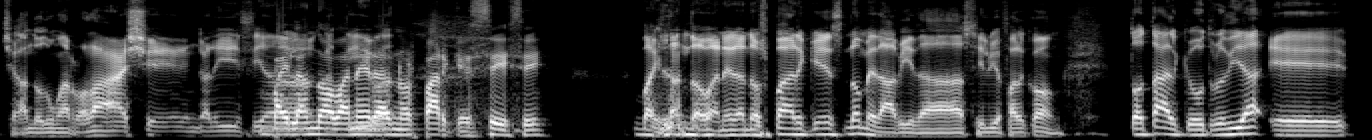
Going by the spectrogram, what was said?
chegando dunha rodaxe en Galicia. Bailando habaneras nos parques, sí, sí. bailando a banera nos parques, non me dá vida Silvio Falcón. Total, que outro día eh,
